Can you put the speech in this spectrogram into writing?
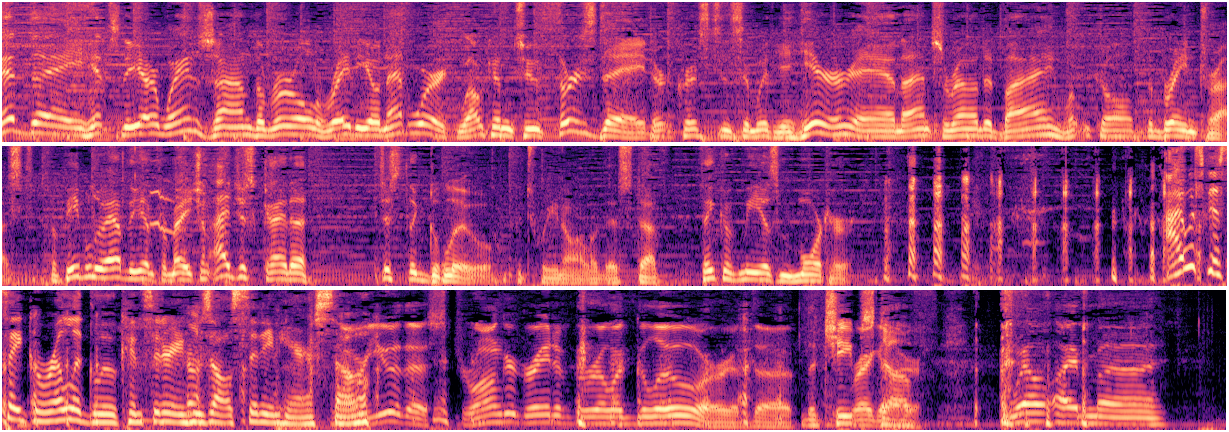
Midday hits the airwaves on the Rural Radio Network. Welcome to Thursday. Dirk Christensen with you here, and I'm surrounded by what we call the Brain Trust. The people who have the information, I just kind of, just the glue between all of this stuff. Think of me as mortar. I was going to say Gorilla Glue, considering who's all sitting here. So, Now, are you the stronger grade of Gorilla Glue or the The cheap regular? stuff. well, I'm. Uh,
